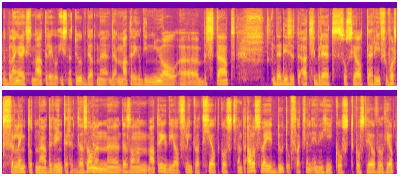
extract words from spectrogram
De belangrijkste maatregel is natuurlijk dat men, de maatregel die nu al uh, bestaat, dat is het uitgebreid sociaal tarief, wordt verlengd tot na de winter. Dat is al, een, uh, dat is al een maatregel die al flink wat geld kost. Want alles wat je doet op vlak van energie kost, kost heel veel geld.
